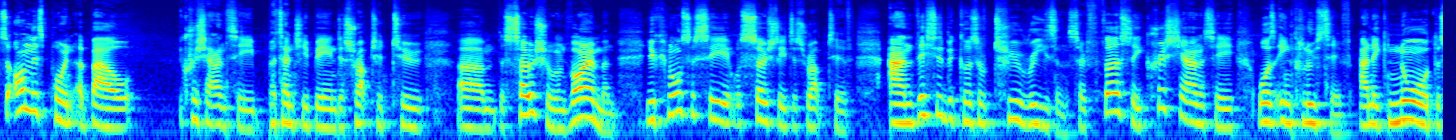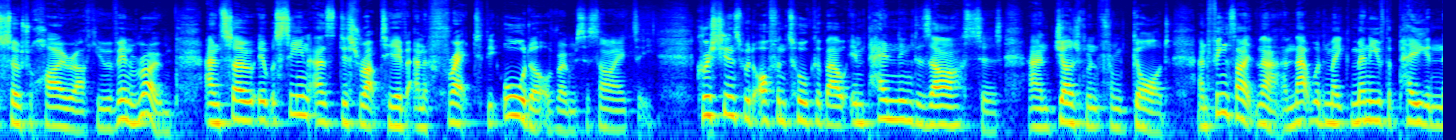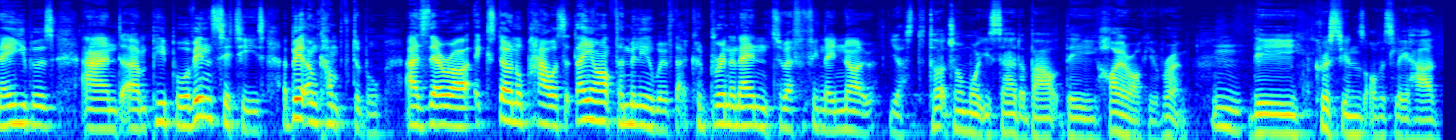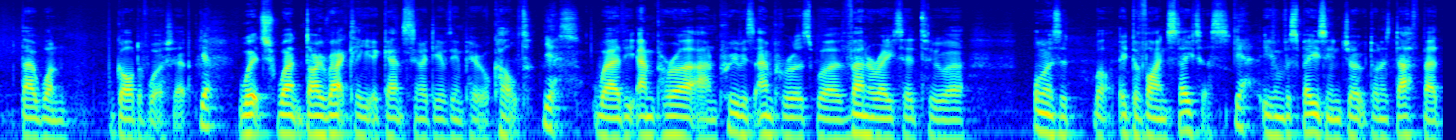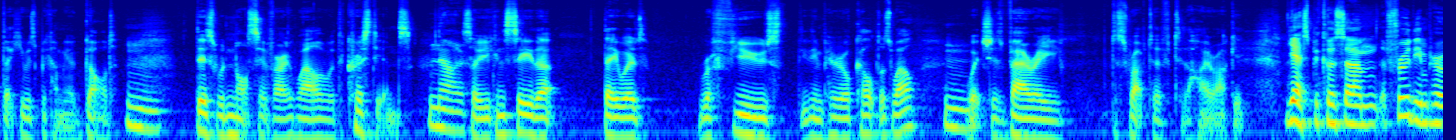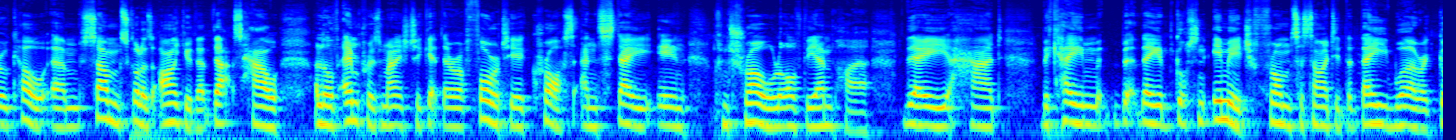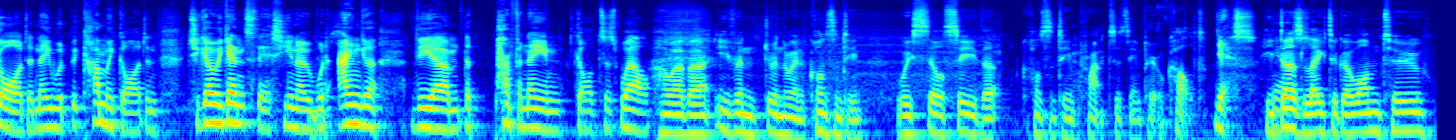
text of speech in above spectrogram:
So on this point about Christianity potentially being disrupted to um, the social environment, you can also see it was socially disruptive, and this is because of two reasons. So, firstly, Christianity was inclusive and ignored the social hierarchy within Rome, and so it was seen as disruptive and a threat to the order of Roman society. Christians would often talk about impending disasters and judgment from God and things like that, and that would make many of the pagan neighbours and um, people within cities a bit uncomfortable, as there are external powers that they aren't familiar with that could bring an end to everything they know. Yes. To touch on what you said about the hierarchy of Rome, Mm. the Christians obviously had their one god of worship, Yeah. which went directly against the idea of the imperial cult. Yes. where the emperor and previous emperors were venerated to a almost a well a divine status. Yeah. Even Vespasian joked on his deathbed that he was becoming a god. Mm. This would not sit very well with the Christians. No. So you can see that they would refuse the imperial cult as well, Mm. which is very disruptive to the hierarchy. Yes, because um, through the imperial cult, um, some scholars argue that that's how a lot of emperors managed to get their authority across and stay in control of the empire. They had became but they had got an image from society that they were a god and they would become a god and to go against this you know would anger the um, the Pantheon gods as well However, even during the reign of Constantine, we still see that Constantine practiced the imperial cult. yes He yes. does later go on to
